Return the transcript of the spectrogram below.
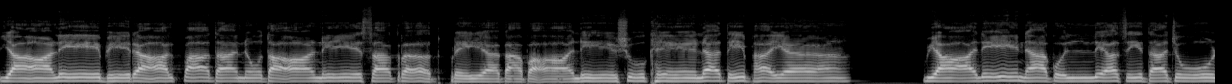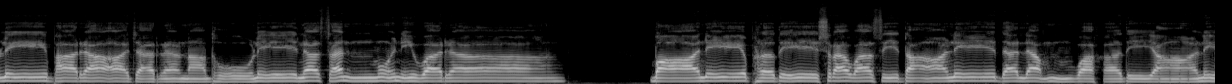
യാളേഭിരാൽപതനുതാണി സകൃത് പ്രിയകപാലേഷു ഖേലതി ഭയ വ്യാലേന കുല്യസിതചൂളേ ഭരാചരണധൂളേല സന്മുനിവര ബാലേ ഭൃതേ ശ്രവസിതാളേ ദലം വഹതിയാളേ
